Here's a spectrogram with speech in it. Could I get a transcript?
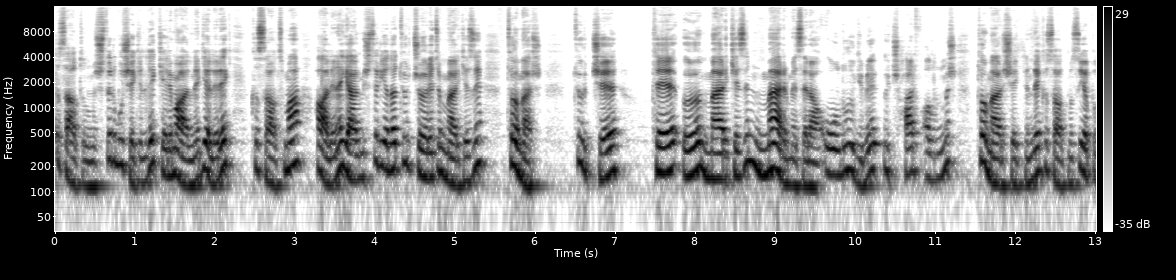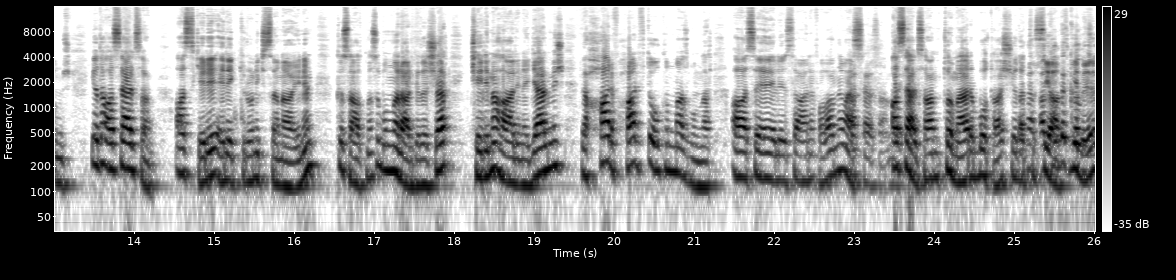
kısaltılmıştır. Bu şekilde kelime haline gelerek kısaltma haline gelmiştir. Ya da Türkçe Öğretim Merkezi TÖMER. Türkçe TÖ merkezin mer mesela olduğu gibi 3 harf alınmış TÖMER şeklinde kısaltması yapılmış. Ya da ASELSAN askeri elektronik sanayinin kısaltması bunlar arkadaşlar kelime haline gelmiş ve harf harf de okunmaz bunlar. ASLSAN falan demez. Aselsan, evet. Aselsan, TÖMER, BOTAŞ ya da Zaten TÜSİAD akılda, gibi.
